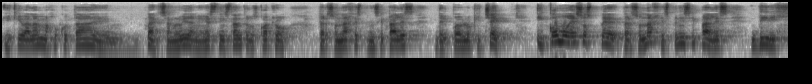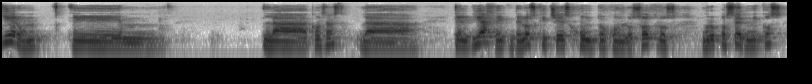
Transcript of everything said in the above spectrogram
Ikibalam, Mahukutá, eh, se me olvidan en este instante los cuatro personajes principales del pueblo quiché y cómo esos personajes principales dirigieron eh, la, ¿cómo se llama La, el viaje de los quichés junto con los otros grupos étnicos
